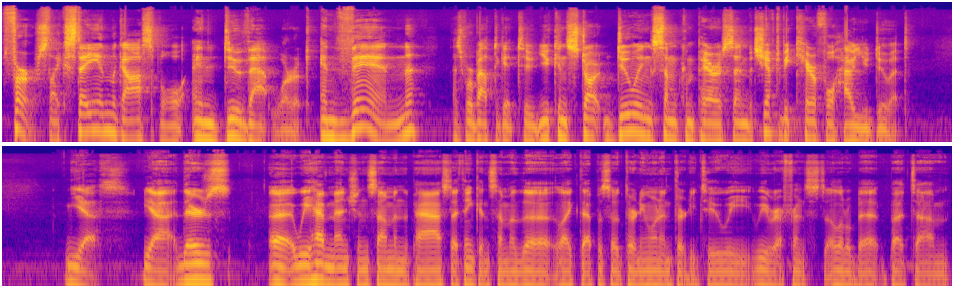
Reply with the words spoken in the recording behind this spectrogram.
first like stay in the gospel and do that work and then as we're about to get to you can start doing some comparison but you have to be careful how you do it Yes. Yeah. There's uh, we have mentioned some in the past. I think in some of the like the episode 31 and 32 we we referenced a little bit, but um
